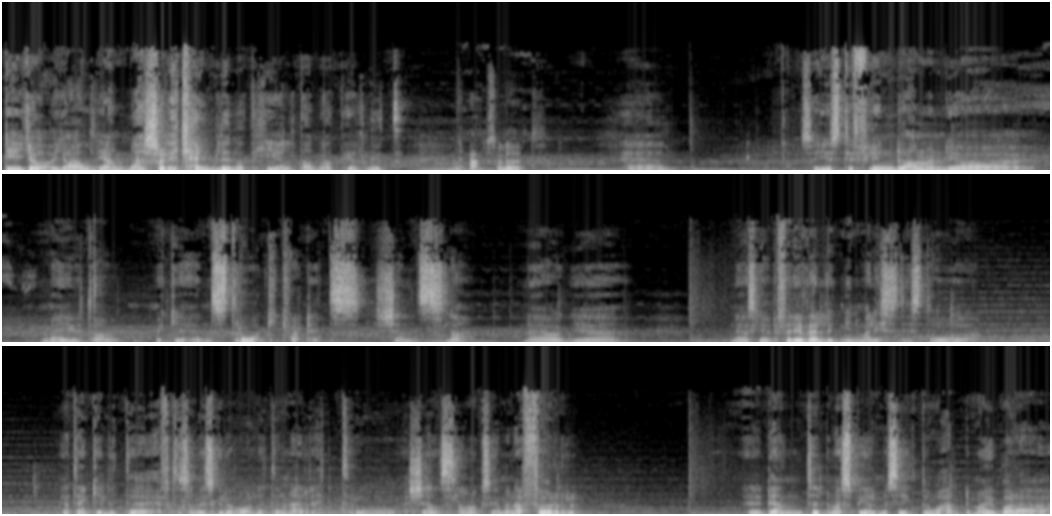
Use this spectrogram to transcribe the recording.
det gör jag aldrig annars så det kan ju bli något helt annat, helt nytt. Absolut. Eh, så just till Flynn då använde jag mig utav mycket en stråkkvartettskänsla när jag, eh, när jag skrev det. För det är väldigt minimalistiskt och jag tänker lite, eftersom det skulle vara lite den här retrokänslan också. Jag menar förr, eh, den typen av spelmusik, då hade man ju bara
